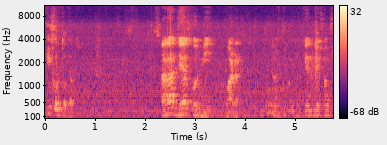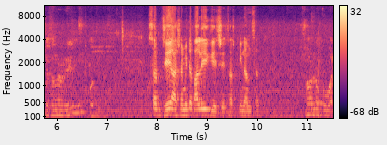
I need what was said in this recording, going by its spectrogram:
কি করতো তারা? তারা জেল কর্মী ওয়ার্ডার কেন্দ্রীয় কর্মী। স্যার যে আসামিটা পালিয়ে গিয়েছে তার কি নাম স্যার? স্বর্ণ কুমার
